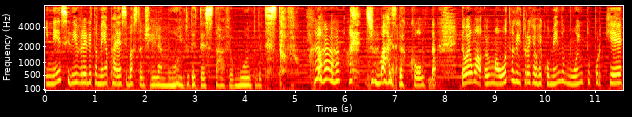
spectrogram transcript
E nesse livro ele também aparece bastante. Ele é muito detestável, muito detestável. Demais da conta. Então é uma, é uma outra leitura que eu recomendo muito porque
